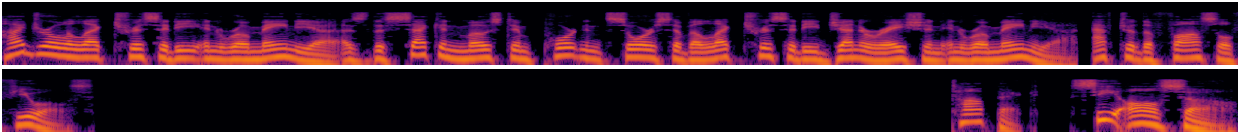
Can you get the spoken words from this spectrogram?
Hydroelectricity in Romania is the second most important source of electricity generation in Romania, after the fossil fuels. See also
